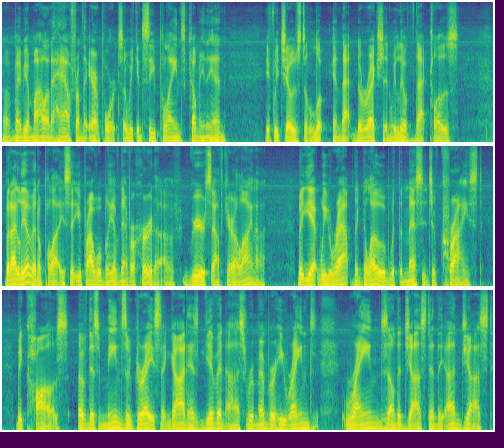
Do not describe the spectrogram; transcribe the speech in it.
uh, maybe a mile and a half from the airport, so we can see planes coming in if we chose to look in that direction. We live that close. But I live in a place that you probably have never heard of, Greer, South Carolina but yet we wrap the globe with the message of Christ because of this means of grace that God has given us. Remember, He reigns, reigns on the just and the unjust.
